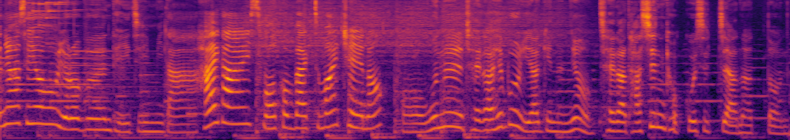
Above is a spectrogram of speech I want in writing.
안녕하세요 여러분. 데이지입니다. Hi guys. Welcome back to my channel. 어, 오늘 제가 해볼 이야기는요. 제가 다신 겪고 싶지 않았던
